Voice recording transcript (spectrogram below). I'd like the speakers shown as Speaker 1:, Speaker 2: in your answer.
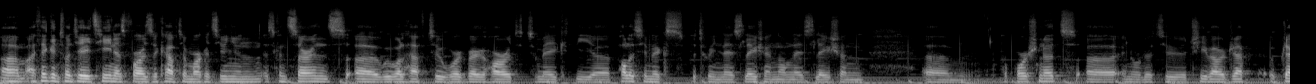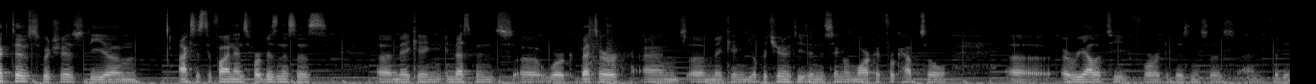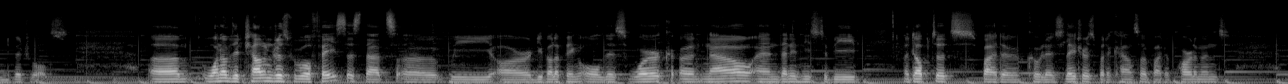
Speaker 1: Um, I think in 2018, as far as the Capital Markets Union is concerned, uh, we will have to work very hard to make the uh, policy mix between legislation and non-legislation um, proportionate uh, in order to achieve our objectives, which is the um, access to finance for businesses, uh, making investments uh, work better and uh, making the opportunities in the single market for capital a reality for the businesses and for the individuals. Um, one of the challenges we will face is that uh, we are developing all this work uh, now and then it needs to be adopted by the co-legislators, by the Council, by the Parliament.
